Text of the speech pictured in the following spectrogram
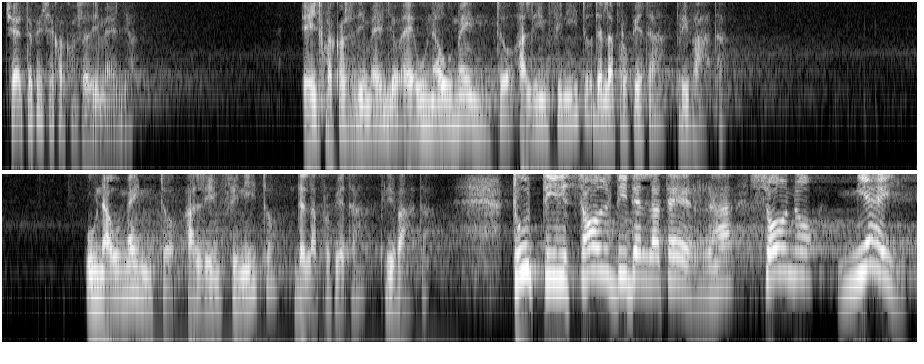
Certo che c'è qualcosa di meglio. E il qualcosa di meglio è un aumento all'infinito della proprietà privata. Un aumento all'infinito della proprietà privata. Tutti i soldi della terra sono miei.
